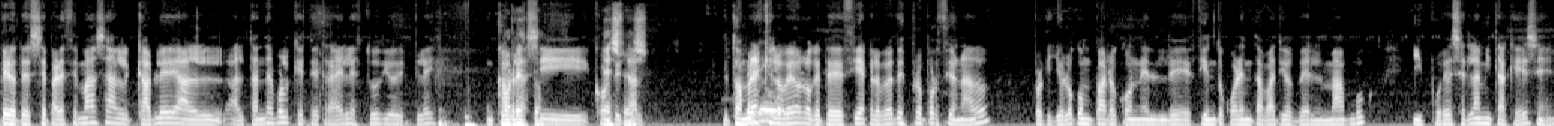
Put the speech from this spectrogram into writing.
pero te- se parece más al cable al, al Thunderbolt que te trae el estudio display. Un cable Correcto. así corto y tal. es. De todas maneras que lo veo, lo que te decía, que lo veo desproporcionado, porque yo lo comparo con el de 140 vatios del MacBook y puede ser la mitad que ese. ¿eh?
